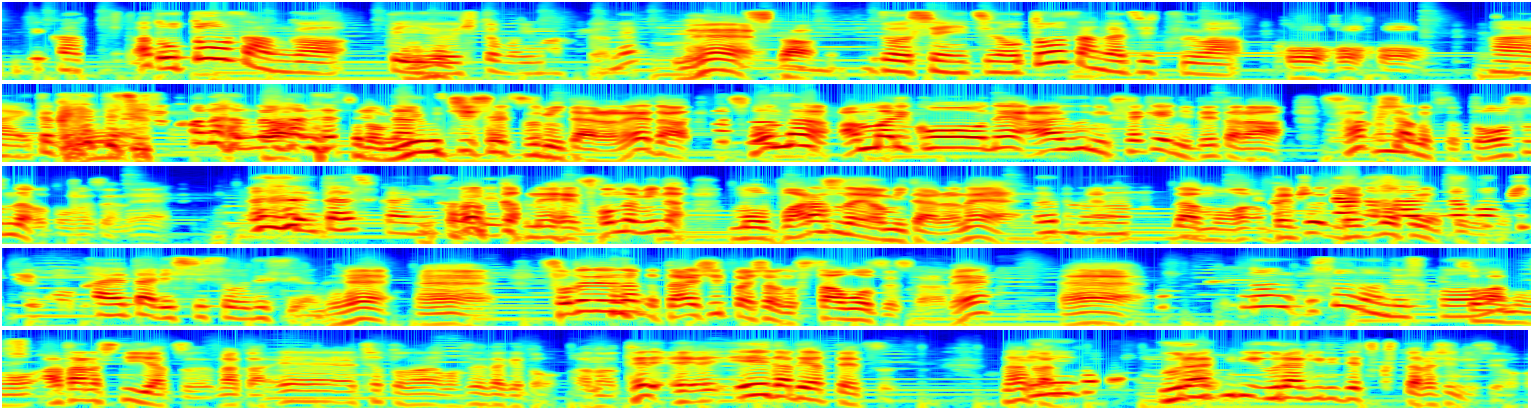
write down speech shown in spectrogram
あとお父さんがっていう人もいますよね。ね。え。同真一のお父さんが実は。ほうほうほう。はい、とか言ってちょっとコナンの話その身内説みたいなねだそんなあんまりこうねああいうふうに世間に出たら作者の人どうすんだろうと思いますよね。うん、確かにそうです。なんかねそんなみんなもうバラすなよみたいなね。うんうん、だからもう別別の人やってる。見てこう変えたりしそうですよね。ねええそれでなんか大失敗したのが「スター・ウォーズ」ですからね。ええなんそうなんですか？そうあの新しいやつなんかえー、ちょっと忘れたけどあのテレえ映画でやったやつ。なんか、裏切り裏切りで作ったらしいんですよ。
